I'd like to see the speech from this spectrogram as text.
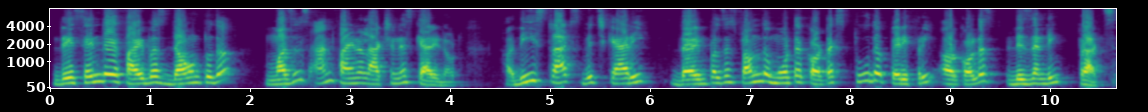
they send their fibers down to the muscles and final action is carried out. These tracts which carry the impulses from the motor cortex to the periphery are called as descending tracts.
